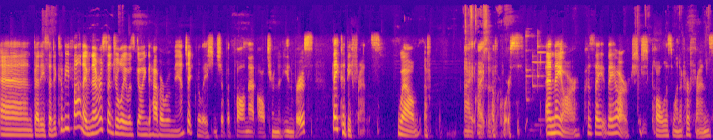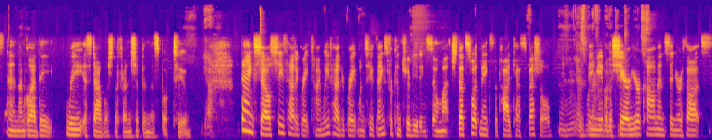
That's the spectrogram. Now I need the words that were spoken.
And Betty said, It could be fun. I've never said Julia was going to have a romantic relationship with Paul in that alternate universe. They could be friends. Well, of, I, I, course of course. and they are because they they are. Sh- Paul is one of her friends, and I'm glad they reestablished the friendship in this book too. Yeah. Thanks, Shell. She's had a great time. We've had a great one too. Thanks for contributing so much. That's what makes the podcast special Mm-hmm. is being able to share your comments and your thoughts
